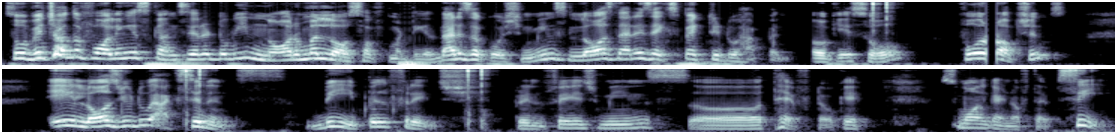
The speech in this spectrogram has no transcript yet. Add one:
So which of the following is considered to be normal loss of material? That is a question, means loss that is expected to happen. Okay, so 4 options. A. Loss due to accidents. B. Pilferage. Pilferage means uh, theft, okay. Small kind of theft. C.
